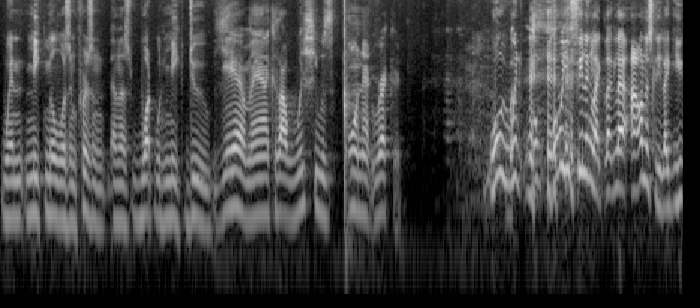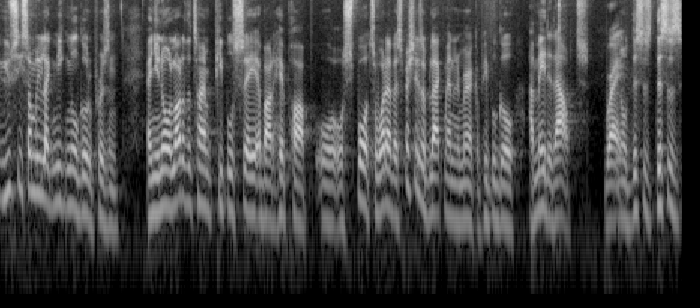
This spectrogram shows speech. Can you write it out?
when Meek Mill was in prison, and that's what would Meek do? Yeah, man, because I wish he was on that record. What, what, what, were you feeling like? Like, like honestly, like you, you see somebody like Meek Mill go to prison, and you know a lot of the time people say about hip hop or, or sports or whatever, especially as a black man in America, people go, "I made it out." Right. You know, this is this is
